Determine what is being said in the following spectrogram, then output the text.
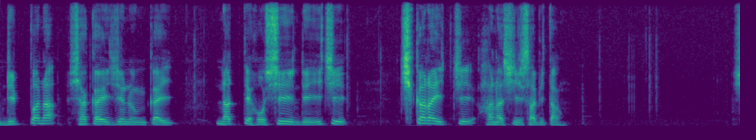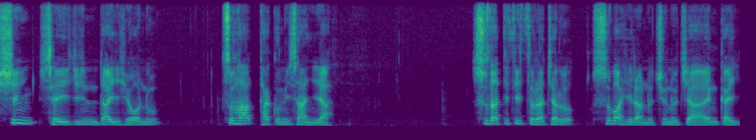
立派な社会人会なってほしいに一力一話しさびたん。新成人代表の津波匠さんや育ててつらちゃるすばひらのちゅぬちゃ宴会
